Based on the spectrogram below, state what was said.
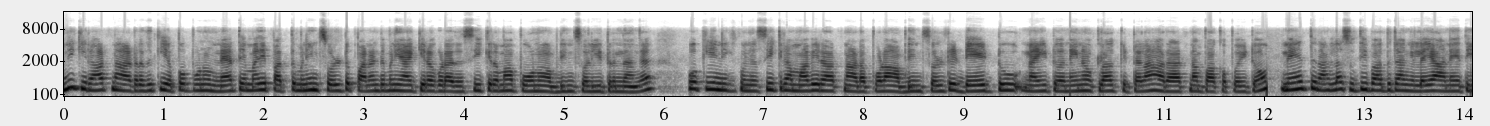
இன்னைக்கு ராட்டினம் ஆடுறதுக்கு எப்போ போகணும்? நேற்றே மாதிரி பத்து மணின்னு சொல்லிட்டு பன்னெண்டு மணி ஆக்கிடக்கூடாது. சீக்கிரமாக போகணும் அப்படின்னு சொல்லிட்டு இருந்தாங்க. ஓகே இன்னைக்கு கொஞ்சம் சீக்கிரமாகவே ராட்டினம் ஆட போகலாம் அப்படின்னு சொல்லிட்டு day two night nine o'clock கிட்டலாம் ராட்டினம் பார்க்க போயிட்டோம். நேற்று நல்லா சுற்றி பார்த்துட்டாங்க இல்லையா? நேற்று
